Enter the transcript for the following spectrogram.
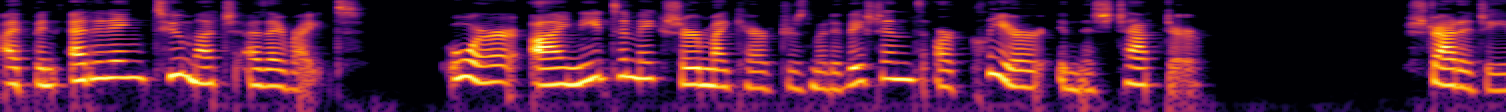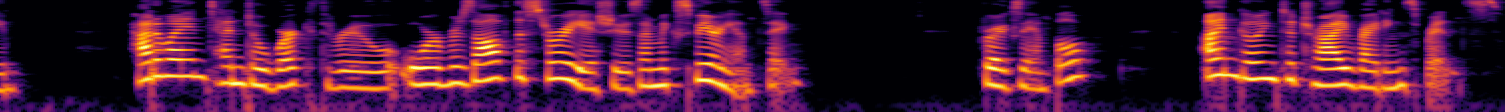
I've been editing too much as I write. Or I need to make sure my character's motivations are clear in this chapter. Strategy how do I intend to work through or resolve the story issues I'm experiencing? For example, I'm going to try writing sprints,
